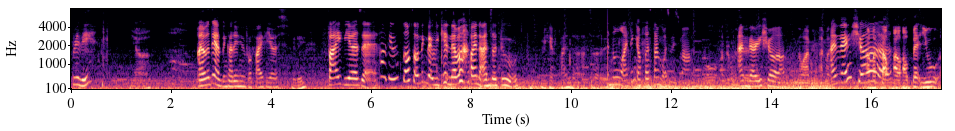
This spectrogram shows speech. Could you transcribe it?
Really? Yeah. I don't think I've been cutting him for five years. Really? Five years eh. How do you solve something that we can never find the answer to? We can find the answer. No, I think your first time was with Ma. No, 100%. I'm very sure. No, I'm. I'm. A, I'm very sure. A, I'll, I'll, bet you a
